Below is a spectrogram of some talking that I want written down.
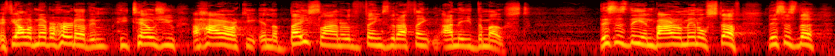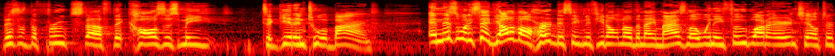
If y'all have never heard of him, he tells you a hierarchy, and the baseline are the things that I think I need the most. This is the environmental stuff. This is the, this is the fruit stuff that causes me to get into a bind. And this is what he said. Y'all have all heard this, even if you don't know the name Maslow. We need food, water, air, and shelter.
